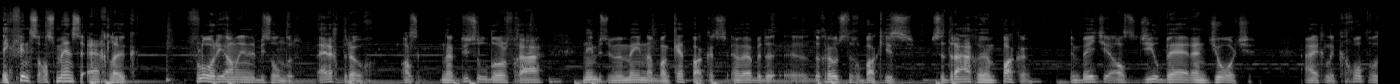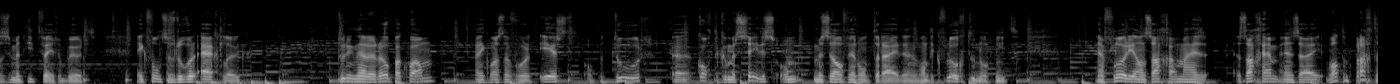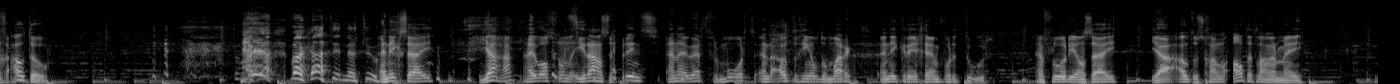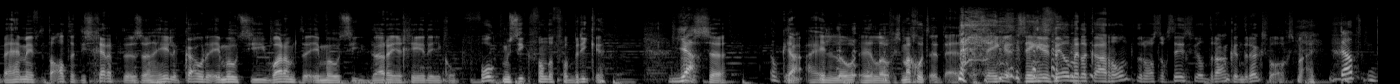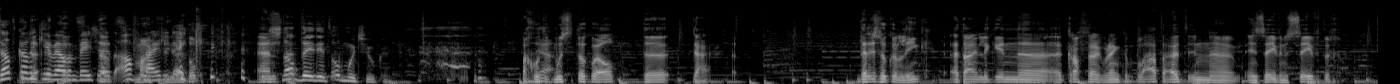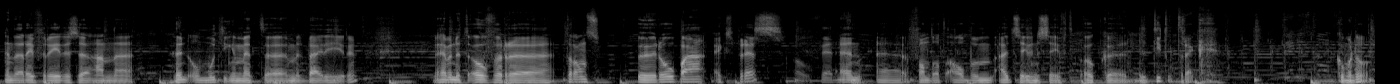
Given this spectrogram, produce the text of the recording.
Ik vind ze als mensen erg leuk. Florian in het bijzonder. Erg droog. Als ik naar Düsseldorf ga, nemen ze me mee naar banketpakkers. En we hebben de, eh, de grootste gebakjes. Ze dragen hun pakken. Een beetje als Gilbert en George. Eigenlijk. God, wat is er met die twee gebeurd? Ik vond ze vroeger erg leuk. Toen ik naar Europa kwam en ik was daar voor het eerst op een tour, eh, kocht ik een Mercedes om mezelf in rond te rijden, want ik vloog toen nog niet. En Florian zag hem, hij zag hem en zei: Wat een prachtige auto. Waar gaat dit naartoe? En ik zei: Ja, hij was van een Iraanse prins en hij werd vermoord en de auto ging op de markt en ik kreeg hem voor de tour. En Florian zei: Ja, auto's gaan altijd langer mee. Bij hem heeft het altijd die scherpte, zo'n hele koude emotie, warmte emotie. Daar reageerde ik op. Volkmuziek van de fabrieken. Ja. Eh, Oké. ja, heel, lo- heel logisch. Maar goed, het, het, ze, hingen, ze hingen veel met elkaar rond. Er was nog steeds veel drank en drugs volgens mij. Dat, dat kan ik je wel Dat- een beetje dat uit afleiden, denk op. ik. En, ik snap dat je dit op moet zoeken. Maar goed, Ja. ik moest het ook wel. De, ja, er is ook een link. Uiteindelijk in eh Kraftwerk brengt een plaat uit in, eh, in 77. En daar refereren ze aan eh, hun ontmoetingen met, eh, met beide heren. We hebben het over eh, Trans-Europa Express. Oh, vet. En eh, van dat album uit 77 ook de titeltrack. Kom maar door.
